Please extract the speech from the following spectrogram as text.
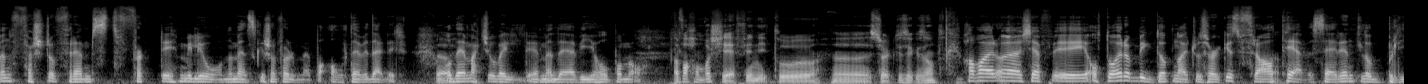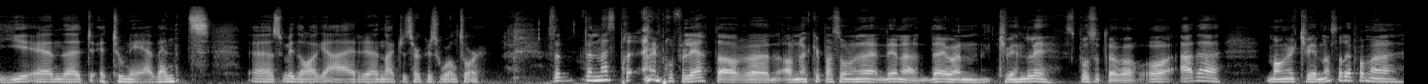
Men først og fremst 40 millioner mennesker som følger med på alt det vi deler. Ja. Og det matcher jo veldig med det vi holder på med òg. Ja, for han var sjef i Nitro uh, Circus, ikke sant? Han var uh, sjef i åtte år og bygde opp Nitro Circus fra TV-serien til å bli en, et et turnéevent, uh, som i dag er Nitro Circus World Tour. Så Den mest profilerte av, eh, av nøkkelpersonene dine, det er jo en kvinnelig sportsutøver. Og er det mange kvinner som driver på med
